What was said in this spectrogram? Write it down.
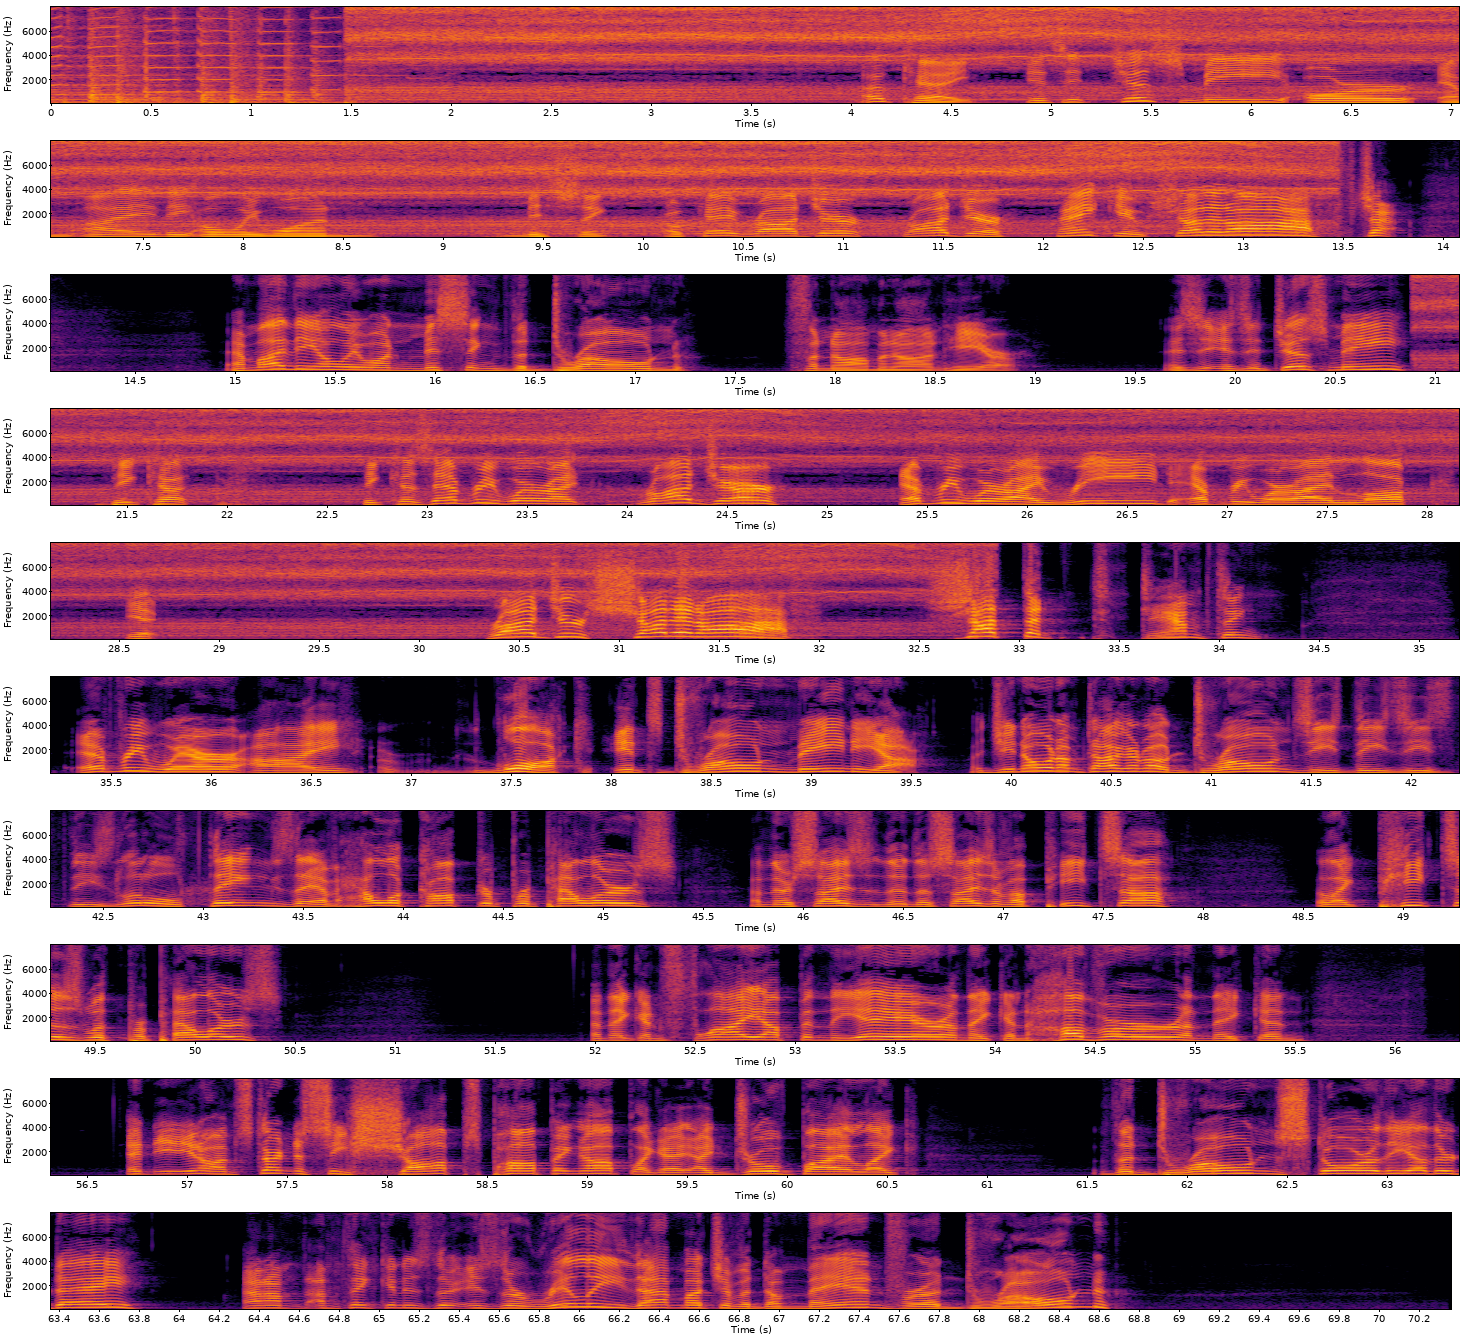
Okay, is it just me or am I the only one missing? Okay, Roger, Roger, thank you. Shut it off. Shut. Am I the only one missing the drone phenomenon here? Is is it just me? Because because everywhere I Roger, everywhere I read, everywhere I look, it Roger, shut it off. Shut the damn thing. Everywhere I look, it's drone mania. Do you know what I'm talking about? Drones, these these these these little things. They have helicopter propellers, and they're size they're the size of a pizza. They're like pizzas with propellers. And they can fly up in the air and they can hover and they can and you know, I'm starting to see shops popping up. Like I, I drove by like the drone store the other day, and I'm I'm thinking, is there is there really that much of a demand for a drone?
